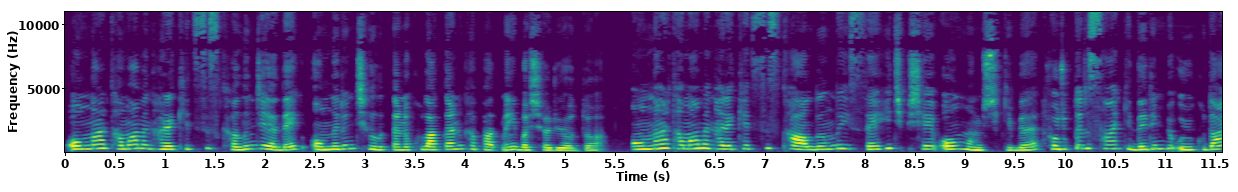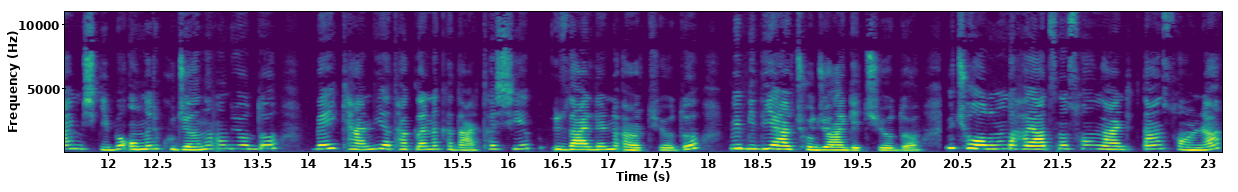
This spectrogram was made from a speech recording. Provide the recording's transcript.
onlar tamamen hareketsiz kalıncaya dek onların çığlıklarına kulaklarını kapatmayı başarıyordu. Onlar tamamen hareketsiz kaldığında ise hiçbir şey olmamış gibi, çocukları sanki derin bir uykudaymış gibi onları kucağına alıyordu ve kendi yataklarına kadar taşıyıp üzerlerini örtüyordu ve bir diğer çocuğa geçiyordu. Üç oğlunun da hayatına son verdikten sonra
